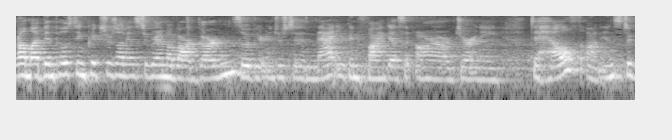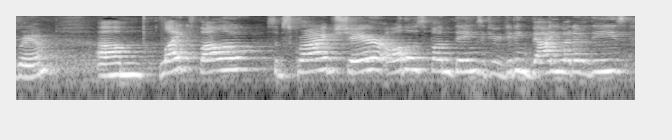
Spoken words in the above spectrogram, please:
Um, I've been posting pictures on Instagram of our garden, so if you're interested in that, you can find us at R&R Journey to Health on Instagram. Um, like, follow, subscribe, share, all those fun things. If you're getting value out of these,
